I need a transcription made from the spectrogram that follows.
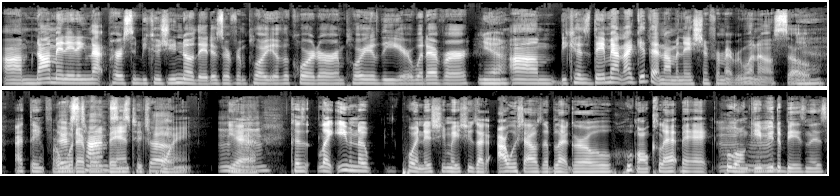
um, nominating that person because you know they deserve employee of the quarter or employee of the year, whatever. Yeah. Um, because they might not get that nomination from everyone else. So yeah. I think from whatever vantage speak up. Point. Yeah. Because, like, even the point that she made, she was like, I wish I was a black girl who gonna clap back, who gonna give you the business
